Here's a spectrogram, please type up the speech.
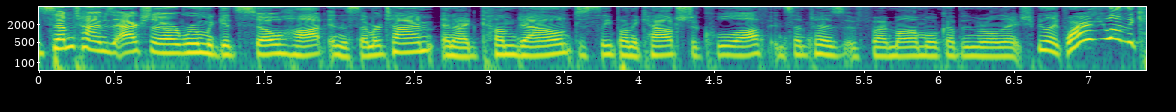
Sometimes, actually, our room would get so hot in the summertime, and I'd come down to sleep on the couch to cool off. And sometimes, if my mom woke up in the middle of the night, she'd be like, "Why are you on the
